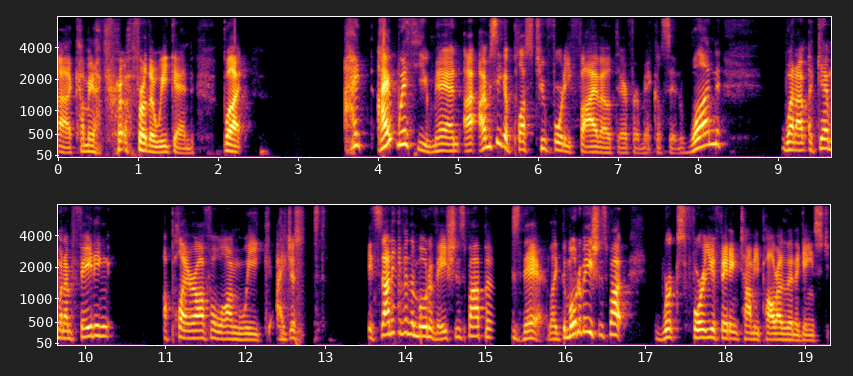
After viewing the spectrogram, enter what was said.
uh, coming up for, for, the weekend. But I I'm with you, man. I, I'm seeing a plus two forty five out there for Michelsen. One when I'm again when I'm fading a player off a long week. I just, it's not even the motivation spot, but it's there. Like the motivation spot works for you fading Tommy Paul rather than against you.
